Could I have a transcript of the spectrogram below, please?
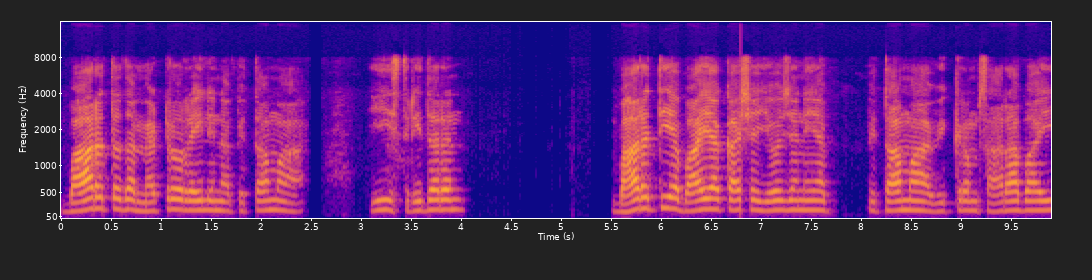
ಭಾರತದ ಮೆಟ್ರೋ ರೈಲಿನ ಪಿತಾಮಹ ಇ. ಶ್ರೀಧರನ್, ಭಾರತೀಯ ಬಾಹ್ಯಾಕಾಶ ಯೋಜನೆಯ ಪಿತಾಮಹ ವಿಕ್ರಮ್ ಸಾರಾಭಾಯಿ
